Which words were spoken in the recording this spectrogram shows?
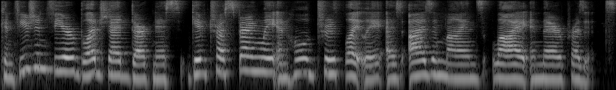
Confusion, fear, bloodshed, darkness. Give trust sparingly and hold truth lightly as eyes and minds lie in their presence.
